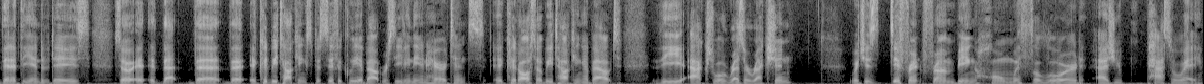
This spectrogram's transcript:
then at the end of days. So it, it, that the the it could be talking specifically about receiving the inheritance. It could also be talking about the actual resurrection, which is different from being home with the Lord as you pass away.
